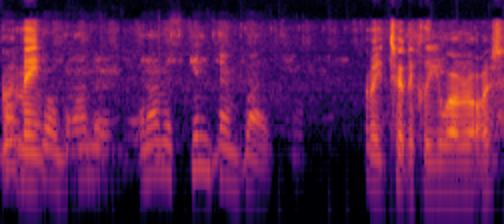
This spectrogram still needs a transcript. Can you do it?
I mean- and I'm a, and I'm a skin template. I mean, technically you are right.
